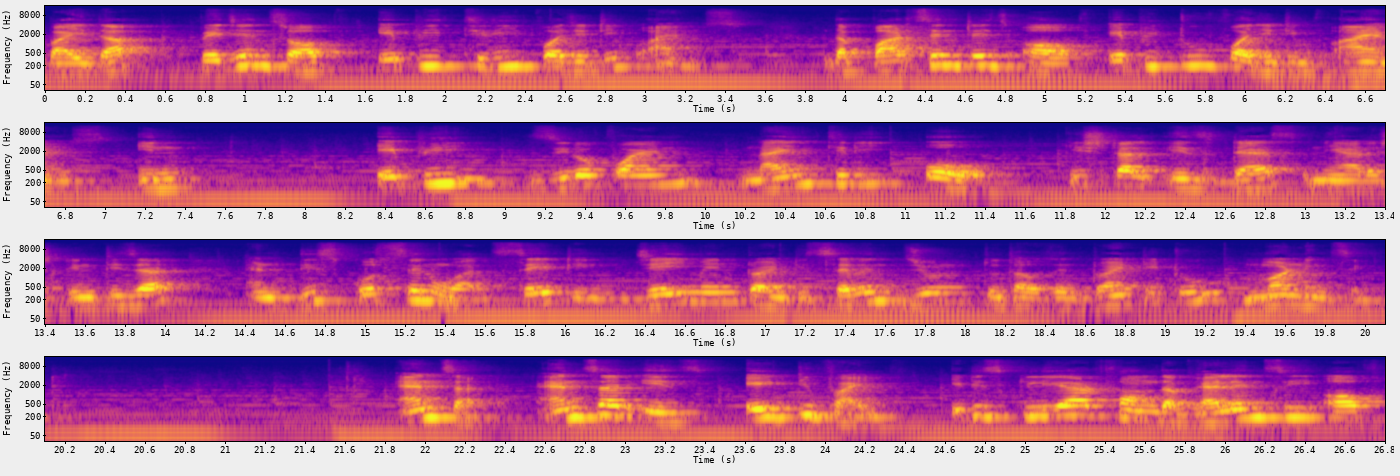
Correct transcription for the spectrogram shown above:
by the presence of Fe3 positive ions. The percentage of Fe2 positive ions in Fe0.93O crystal is dash nearest integer and this question was set in JEE 27 June 2022 morning shift. Answer Answer is 85. it is clear from the valency of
